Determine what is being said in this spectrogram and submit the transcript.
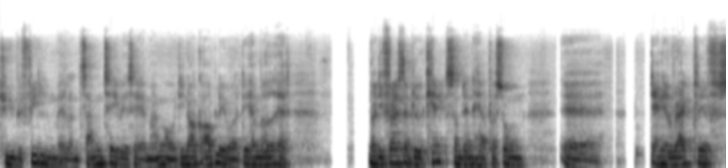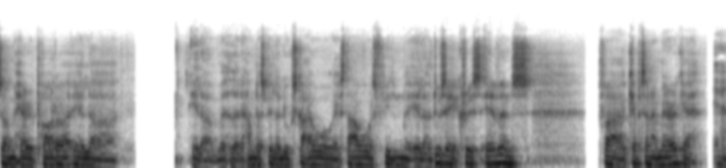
type film eller den samme tv-serie mange år, de nok oplever det her med, at når de først er blevet kendt som den her person, øh, Daniel Radcliffe som Harry Potter, eller eller hvad hedder det, ham der spiller Luke Skywalker i Star Wars filmene, eller du sagde Chris Evans fra Captain America. Ja.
